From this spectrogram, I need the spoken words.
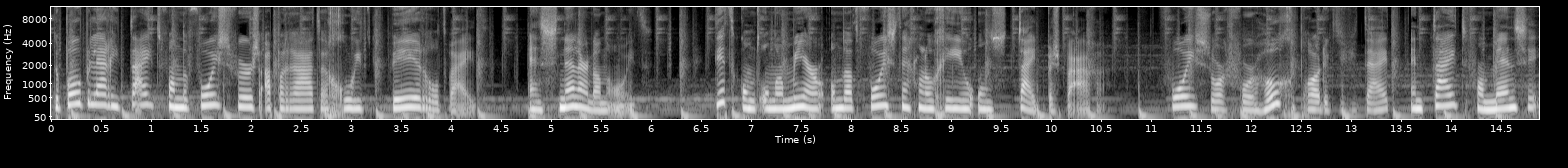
De populariteit van de voice-first apparaten groeit wereldwijd en sneller dan ooit. Dit komt onder meer omdat voice-technologieën ons tijd besparen. Voice zorgt voor hoge productiviteit en tijd voor mensen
